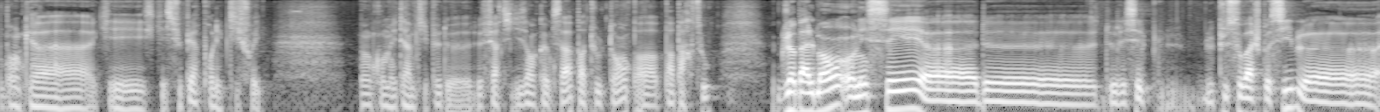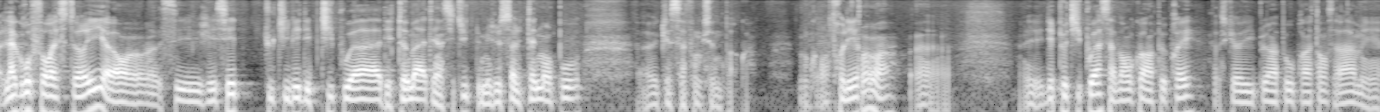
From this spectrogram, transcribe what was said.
donc euh, qui, est, super pour les petits fruits. Donc on mettait un petit peu de, fertilisant comme ça, pas tout le temps, pas, partout. Globalement, on essaie euh, de, laisser le plus, sauvage possible. Euh, l'agroforesterie, alors j'ai essayé de cultiver des petits pois, des tomates et ainsi de suite, mais le sol est tellement pauvre que ça fonctionne pas. Donc entre les rangs, hein, des petits pois, ça va encore à peu près, parce qu'il pleut un peu au printemps, ça va, mais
